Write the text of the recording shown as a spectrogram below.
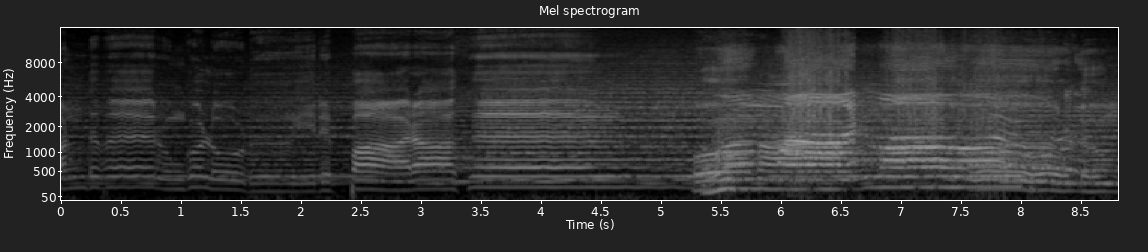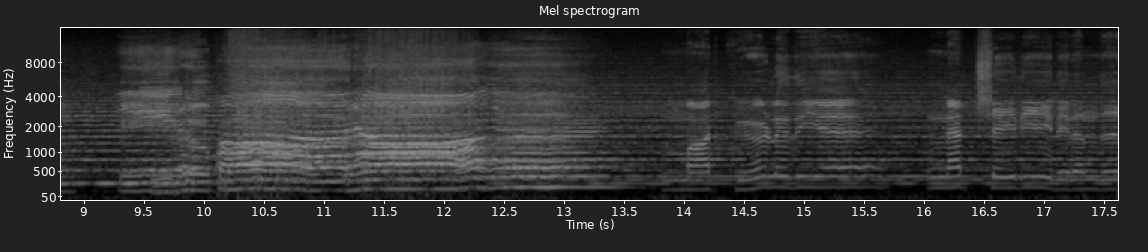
ஆண்டவர் உங்களோடு இருப்பாராக. மாற்கு எழுதிய நற்செய்தியிலிருந்து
